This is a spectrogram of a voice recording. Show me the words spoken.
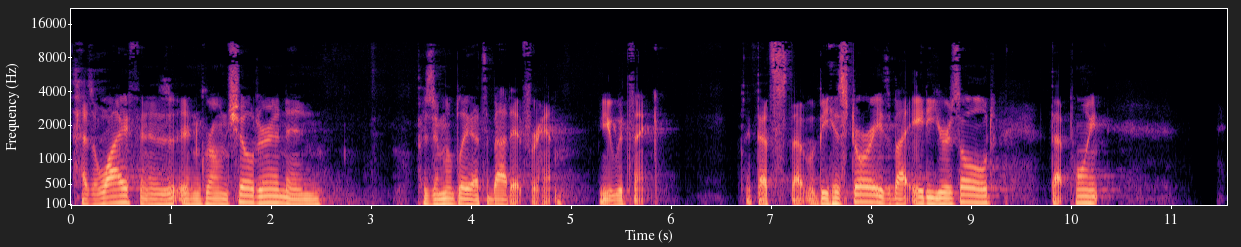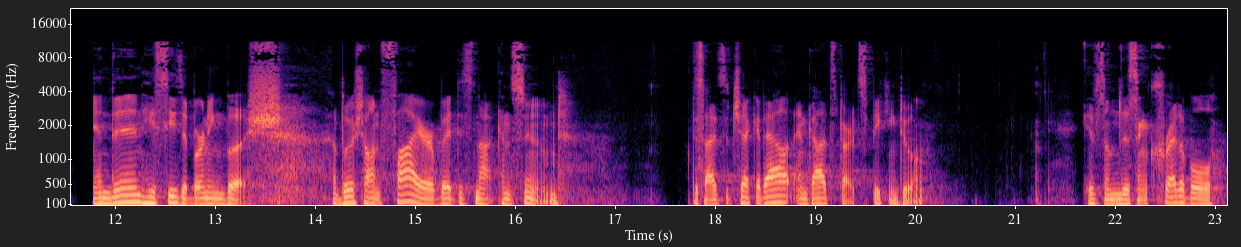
has a wife and, is, and grown children, and presumably that's about it for him. You would think. Like that's that would be his story. He's about 80 years old at that point and then he sees a burning bush, a bush on fire, but it's not consumed. Decides to check it out, and God starts speaking to him. Gives him this incredible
